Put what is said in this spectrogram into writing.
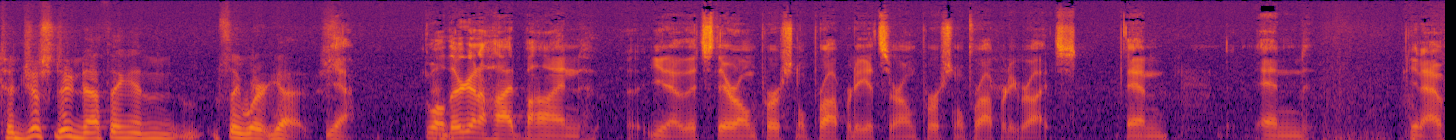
to just do nothing and see where it goes. Yeah. Well, they're going to hide behind, you know, it's their own personal property. It's their own personal property rights, and and you know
